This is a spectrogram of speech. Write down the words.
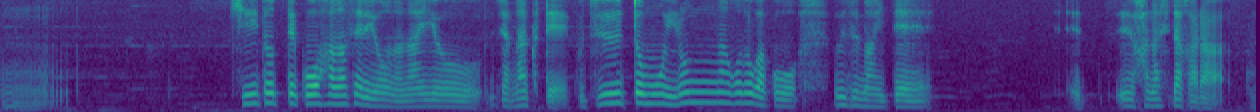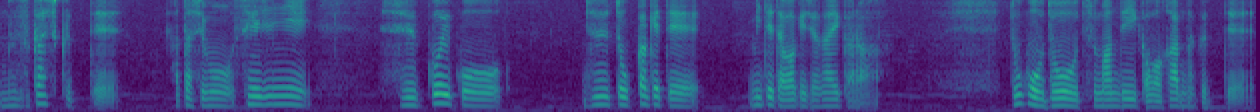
うん。切り取ってこう話せるような内容じゃなくてこうずっともういろんなことがこう渦巻いて話だから難しくって私も政治にすっごいこうずっと追っかけて見てたわけじゃないからどこをどうつまんでいいか分かんなくって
